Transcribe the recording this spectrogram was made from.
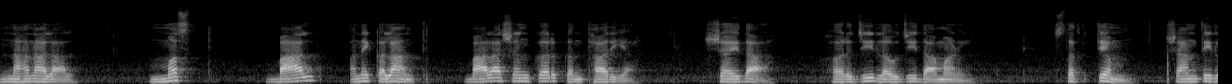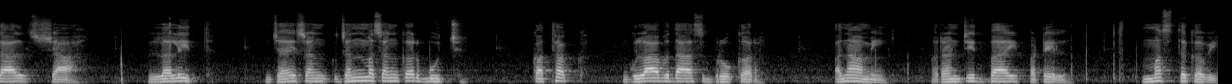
નાનાલાલ, મસ્ત બાલ અને કલાંત બાલાશંકર કંથારિયા, શૈદા હરજી લવજી દામાણી સત્યમ શાંતિલાલ શાહ લલિત જયશંક જન્મશંકર બુચ કથક ગુલાબદાસ બ્રોકર અનામી રણજીતભાઈ પટેલ મસ્ત કવિ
